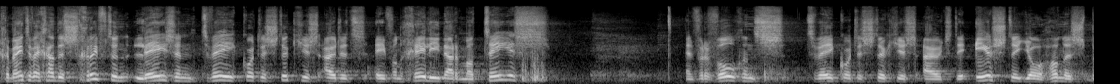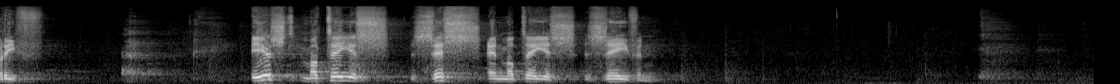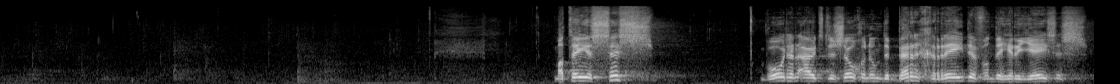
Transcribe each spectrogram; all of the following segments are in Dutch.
Gemeente, wij gaan de schriften lezen, twee korte stukjes uit het Evangelie naar Matthäus. En vervolgens twee korte stukjes uit de eerste Johannesbrief. Eerst Matthäus 6 en Matthäus 7. Matthäus 6, woorden uit de zogenoemde bergrede van de Heer Jezus.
